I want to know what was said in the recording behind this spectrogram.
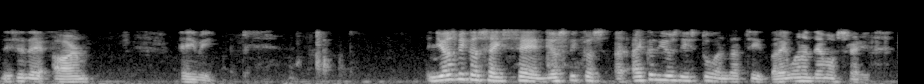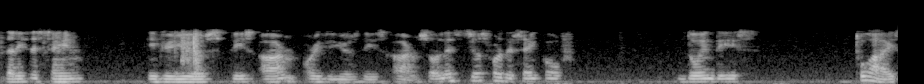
This is the arm AB. And just because I said, just because I, I could use these two and that's it, but I want to demonstrate that it's the same if you use this arm or if you use this arm. So let's just for the sake of doing this twice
